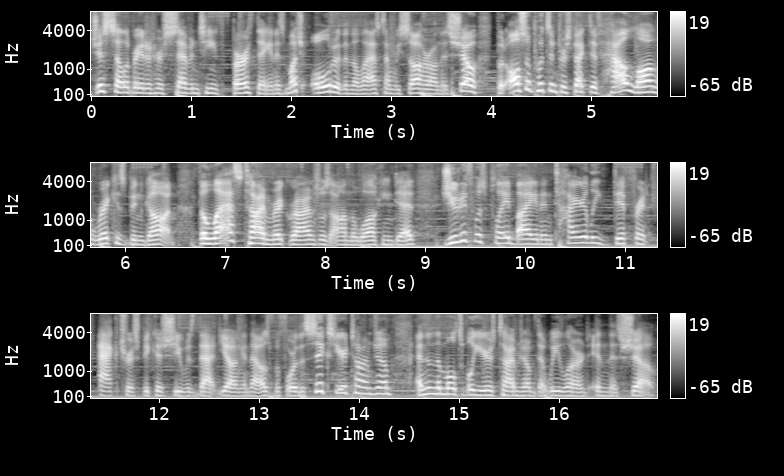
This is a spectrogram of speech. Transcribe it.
just celebrated her 17th birthday and is much older than the last time we saw her on this show, but also puts in perspective how long Rick has been gone. The last time Rick Grimes was on The Walking Dead, Judith was played by an entirely different actress because she was that young, and that was before the six year time jump and then the multiple years time jump that we learned in this show.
